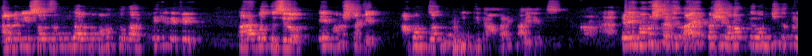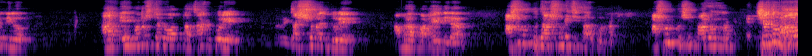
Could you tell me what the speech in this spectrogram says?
আল্লাহ নবী সাল্লাল্লাহু মহত্বতা দেখে দেখে তারা বলতেছিল, এই মানুষটাকে আপন জন্মভূমি থেকে দিয়েছি। এই মানুষটাকে তাই পাশে রক্তে রঞ্জিত করে দিল আর এই মানুষটাকে অত্যাচার করে চারশো মাইল দূরে আমরা পাঠিয়ে দিলাম। আসল তো যা শুনেছি তারপর না। আসল তো সে পাগল না। সে তো ভালো।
